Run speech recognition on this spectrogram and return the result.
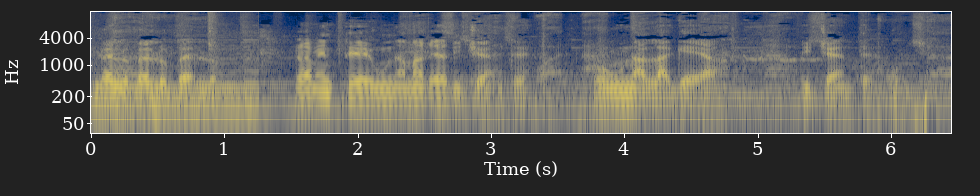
Bello bello bello bello. Veramente una marea di gente o una laghea di gente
